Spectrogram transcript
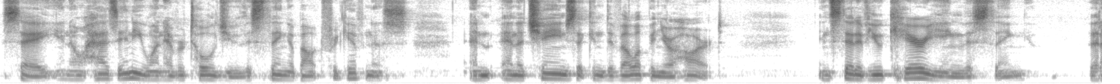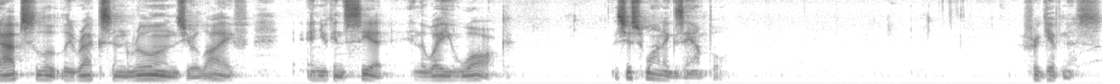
say, you know, has anyone ever told you this thing about forgiveness and, and a change that can develop in your heart? Instead of you carrying this thing that absolutely wrecks and ruins your life, and you can see it in the way you walk. It's just one example. Forgiveness,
